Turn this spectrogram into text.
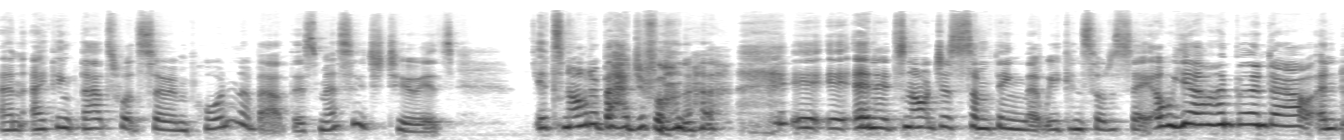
And I think that's what's so important about this message, too, is it's not a badge of honor it, it, and it's not just something that we can sort of say oh yeah i'm burned out and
